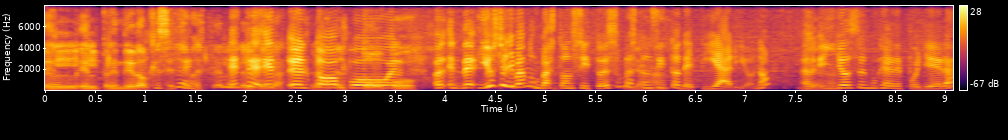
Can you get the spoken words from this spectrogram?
El, prendedor, ¿qué se llama este? El, topo. yo estoy llevando un bastoncito, es un bastoncito de diario, ¿no? Yo soy mujer de pollera,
